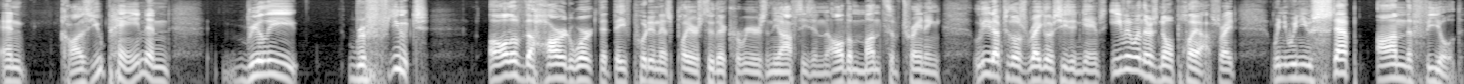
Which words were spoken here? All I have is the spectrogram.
and cause you pain and really refute all of the hard work that they've put in as players through their careers in the offseason, all the months of training lead up to those regular season games, even when there's no playoffs, right? When, when you step on the field,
